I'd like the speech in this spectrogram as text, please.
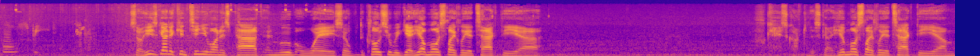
Full speed. So he's got to continue on his path and move away. So the closer we get, he'll most likely attack the. Uh... Okay, let's go after this guy. He'll most likely attack the um...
